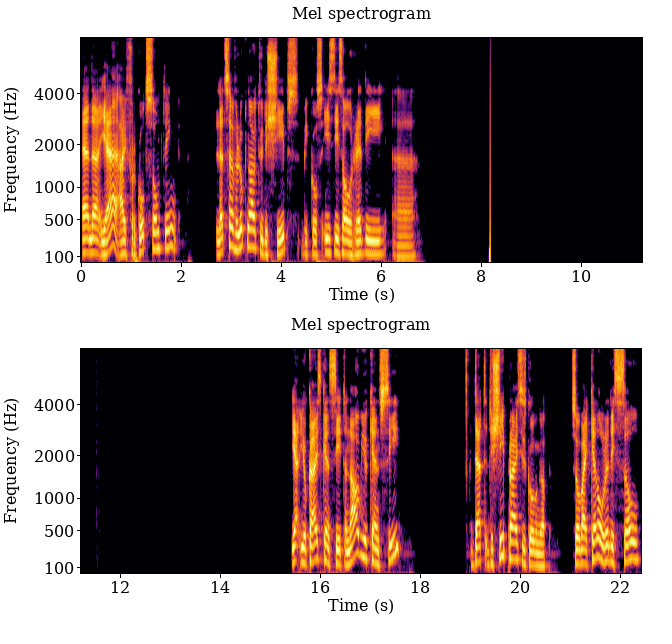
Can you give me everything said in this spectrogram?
And uh, yeah, I forgot something. Let's have a look now to the sheeps, because is this already... Uh... Yeah, you guys can see it. And now you can see that the sheep price is going up. So I can already sell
